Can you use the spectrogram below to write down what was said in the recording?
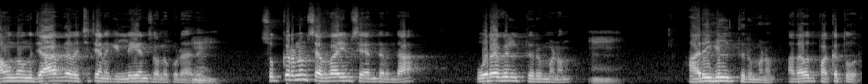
அவங்கவுங்க ஜாதகத்தை வச்சுட்டு எனக்கு இல்லையேன்னு சொல்லக்கூடாது. சுக்கிரனும் செவ்வாயும் சேர்ந்திருந்தா உறவில் திருமணம் அருகில் திருமணம் அதாவது பக்கத்தூர்.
